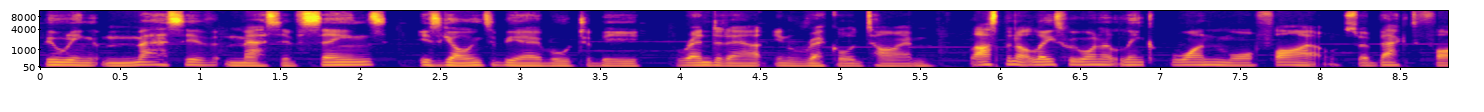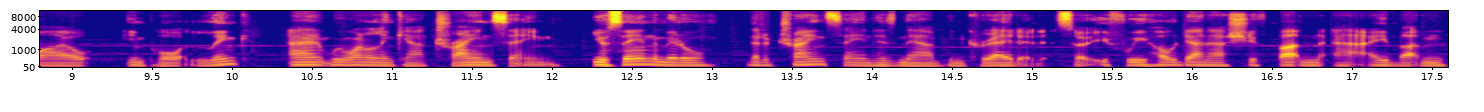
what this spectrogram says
building massive, massive scenes is going to be able to be rendered out in record time. Last but not least, we want to link one more file. So back to file, import link, and we want to link our train scene. You'll see in the middle, that a train scene has now been created. So if we hold down our shift button, our A button,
